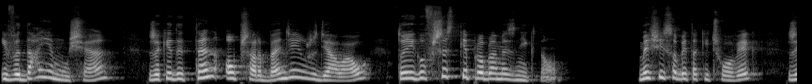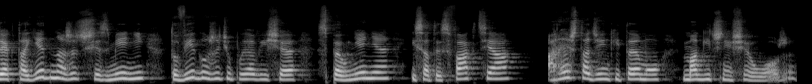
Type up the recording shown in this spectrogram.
i wydaje mu się, że kiedy ten obszar będzie już działał, to jego wszystkie problemy znikną. Myśli sobie taki człowiek, że jak ta jedna rzecz się zmieni, to w jego życiu pojawi się spełnienie i satysfakcja, a reszta dzięki temu magicznie się ułoży.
